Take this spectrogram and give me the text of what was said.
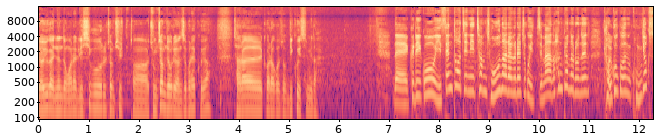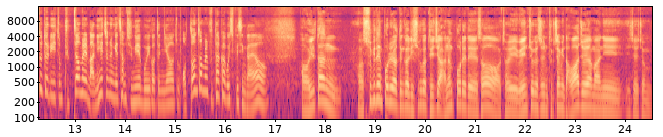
여유가 있는 동안에 리시브를 좀 집- 어, 중점적으로 연습을 했고요. 잘할 거라고 좀 믿고 있습니다. 네, 그리고 이 센터진이 참 좋은 활약을 해주고 있지만 한편으로는 결국은 공격수들이 좀 득점을 많이 해주는 게 참 중요해 보이거든요. 좀 어떤 점을 부탁하고 싶으신가요? 어, 일단 어, 수비된 볼이라든가 리시브가 되지 않은 볼에 대해서 저희 왼쪽에서 좀 득점이 나와줘야만이 이제 좀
